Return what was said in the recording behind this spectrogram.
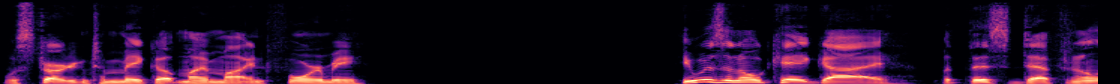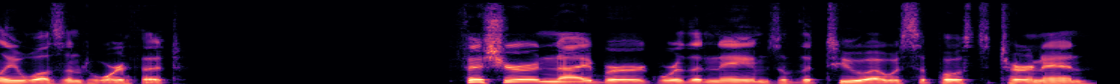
was starting to make up my mind for me. He was an okay guy, but this definitely wasn't worth it. Fisher and Nyberg were the names of the two I was supposed to turn in.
